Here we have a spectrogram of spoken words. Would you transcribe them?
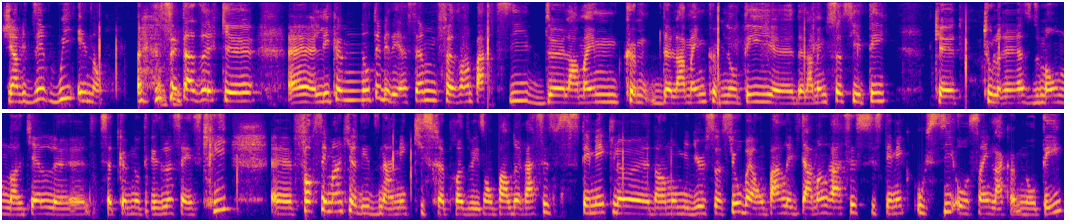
J'ai envie de dire oui et non. C'est-à-dire que les communautés BDSM faisant partie de la même, de la même communauté, de la même société que tout le reste du monde dans lequel euh, cette communauté-là s'inscrit, euh, forcément qu'il y a des dynamiques qui se reproduisent. On parle de racisme systémique là, dans nos milieux sociaux, ben, on parle évidemment de racisme systémique aussi au sein de la communauté,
